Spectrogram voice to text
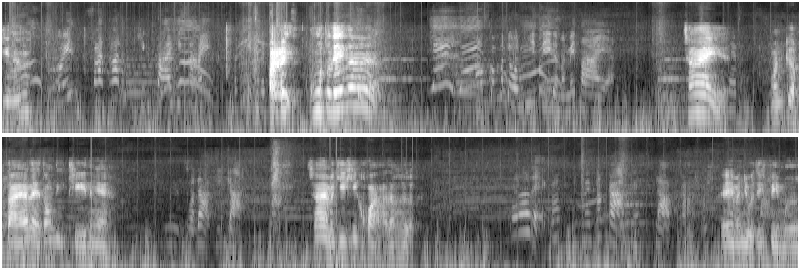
ทีนึงเอ้ยพลาดพลาดคลิกซ้ายคลิกซ้ายสะกิดสะกิดเอ้ยโอ้โหตัวเล็กอะเอ้าก็มันโดนพี่ตีแต่มันไม่ตายอะใช่ใช่ปะมันเกือบตายอะไรต้องอีกทีนึงไงเพราะดาบพี่กากใช่เมื่อกี้คลิกขวาแล้วเหอะก็นั่นแหละก็มันก็กากไงดาบกากก็เฮ้ยมันอยู่ที่ฝีมือ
